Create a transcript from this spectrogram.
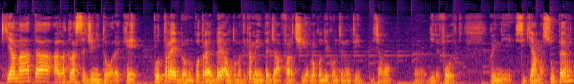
chiamata alla classe genitore che potrebbe o non potrebbe automaticamente già farcirlo con dei contenuti diciamo eh, di default. Quindi si chiama super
